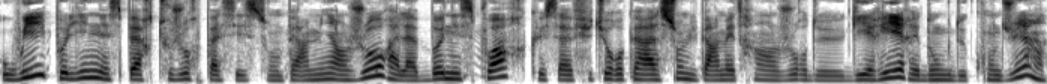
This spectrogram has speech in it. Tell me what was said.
Oui, Pauline espère toujours passer son permis un jour. Elle a bon espoir que sa future opération lui permettra un jour de guérir et donc de conduire.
